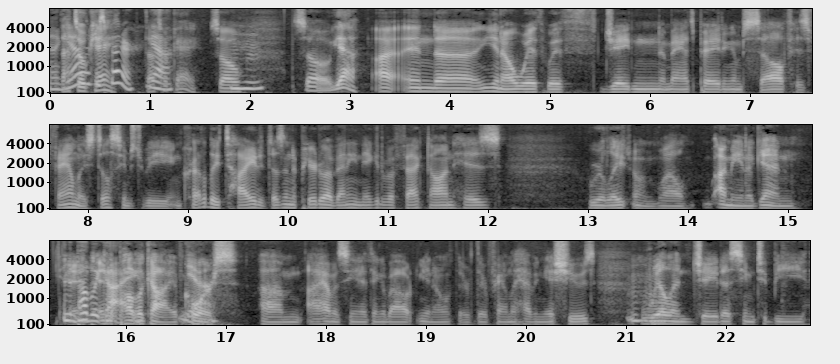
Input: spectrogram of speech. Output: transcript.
Like, that's yeah, okay. better. That's yeah. okay. So Mhm. so yeah, I, and uh, you know, with with Jaden emancipating himself, his family still seems to be incredibly tight. It doesn't appear to have any negative effect on his relation. Well, I mean, again, In the public in eye. the public eye, of Yeah. course. Um, I haven't seen anything about you know their their family having issues. Mhm. Will and Jada seem to be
